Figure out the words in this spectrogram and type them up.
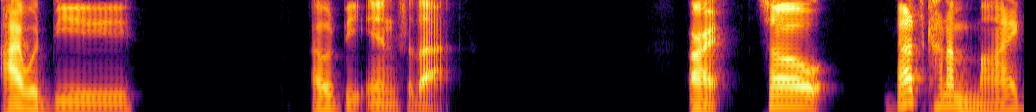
I would be I would be in for that. All right. So that's kind of my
